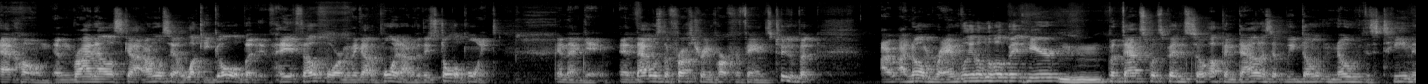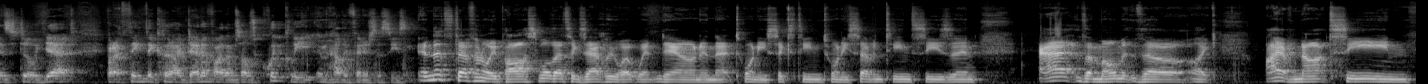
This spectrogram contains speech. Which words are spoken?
at home. And Ryan Ellis got, I don't want to say a lucky goal, but it, hey, it fell for him and they got a point out of it. They stole a point in that game. And that was the frustrating part for fans too. But I, I know I'm rambling a little bit here, mm-hmm. but that's what's been so up and down is that we don't know who this team is still yet. But I think they could identify themselves quickly in how they finish the season. And that's definitely possible. That's exactly what went down in that 2016 2017 season. At the moment, though, like I have not seen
